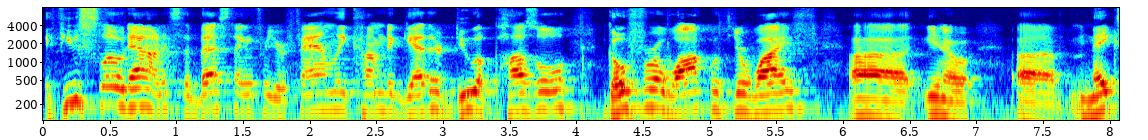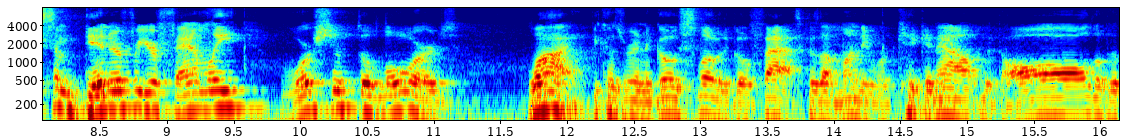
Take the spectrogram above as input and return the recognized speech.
if you slow down, it's the best thing for your family. Come together, do a puzzle, go for a walk with your wife, uh, you know, uh, make some dinner for your family, worship the Lord. Why? Because we're going to go slow to go fast. Because on Monday we're kicking out with all of the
